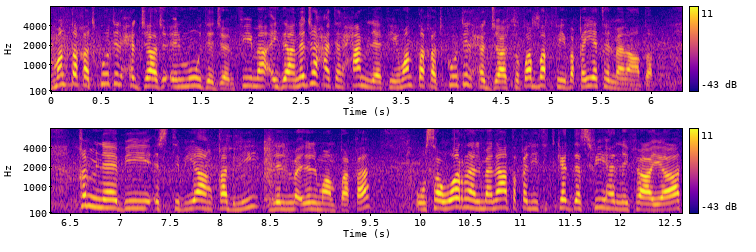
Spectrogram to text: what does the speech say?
منطقة كوت الحجاج نموذجا فيما إذا نجحت الحملة في منطقة كوت الحجاج تطبق في بقية المناطق. قمنا باستبيان قبلي للمنطقة وصورنا المناطق اللي تتكدس فيها النفايات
